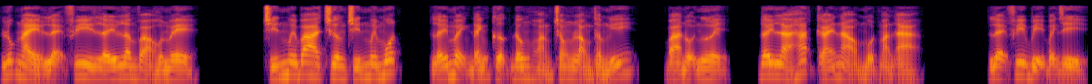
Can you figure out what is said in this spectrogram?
Lúc này lệ phi lấy lâm vào hôn mê. Chín mươi ba chương chín mươi mốt, lấy mệnh đánh cược đông hoàng trong lòng thầm nghĩ, bà nội ngươi đây là hát cái nào một màn a? Lệ phi bị bệnh gì?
